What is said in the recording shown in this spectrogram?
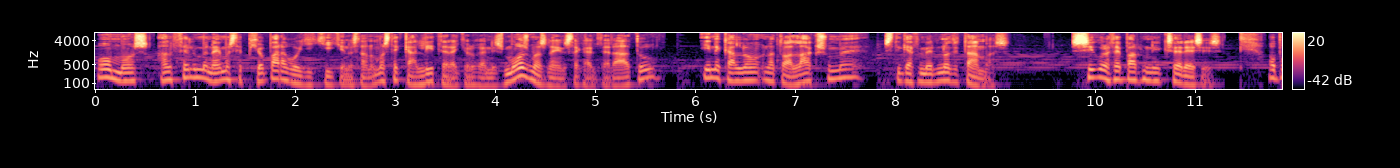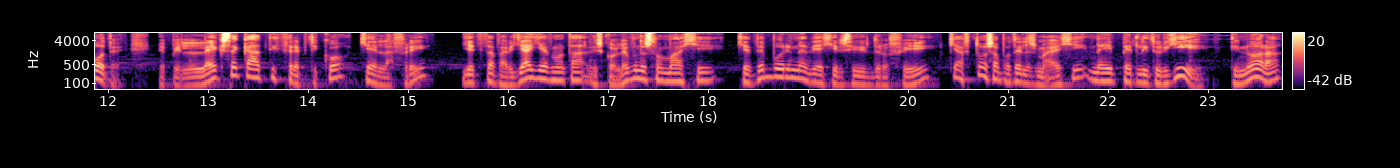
όμως αν θέλουμε να είμαστε πιο παραγωγικοί και να αισθανόμαστε καλύτερα και ο οργανισμός μας να είναι στα καλύτερά του, είναι καλό να το αλλάξουμε στην καθημερινότητά μας. Σίγουρα θα υπάρχουν οι εξαιρέσεις. Οπότε, επιλέξτε κάτι θρεπτικό και ελαφρύ γιατί τα βαριά γεύματα δυσκολεύουν το στομάχι και δεν μπορεί να διαχειριστεί την τροφή και αυτός ως αποτέλεσμα έχει να υπερλειτουργεί την ώρα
